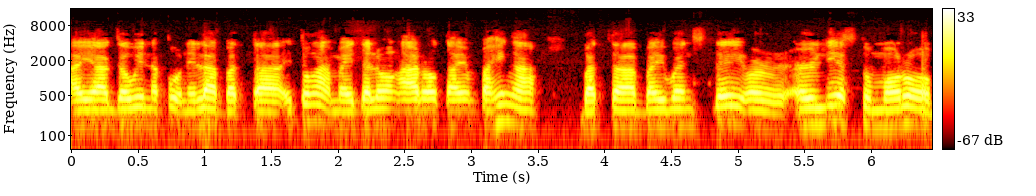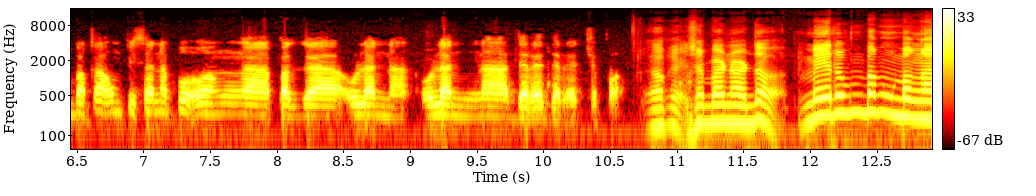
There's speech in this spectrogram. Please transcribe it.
ay ah, gawin na po nila. But ah, ito nga, may dalawang araw tayong pahinga. But ah, by Wednesday or earliest tomorrow, baka umpisa na po ang ah, pag-ulan na, ulan na dire-diretso po. Okay, Sir Bernardo, mayroon bang mga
